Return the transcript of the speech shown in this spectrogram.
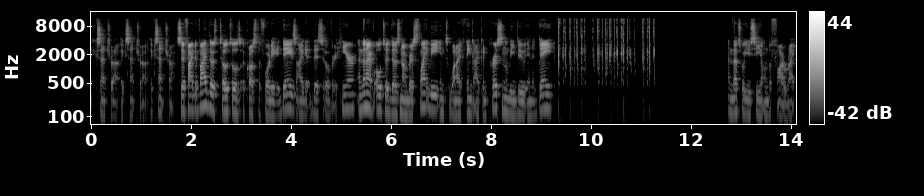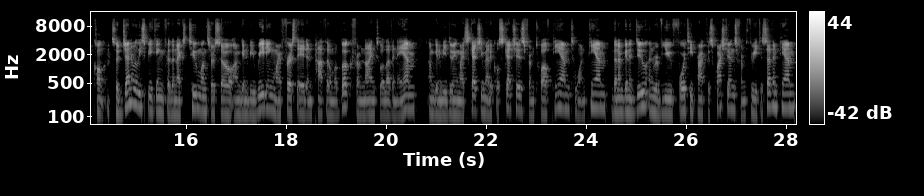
etc, etc, etc. So if I divide those totals across the 48 days, I get this over here. And then I've altered those numbers slightly into what I think I can personally do in a day. And that's what you see on the far right column. So generally speaking, for the next two months or so, I'm gonna be reading my first aid and pathoma book from 9 to 11 a.m. I'm gonna be doing my sketchy medical sketches from 12 p.m. to 1 p.m. Then I'm gonna do and review 40 practice questions from 3 to 7 p.m.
